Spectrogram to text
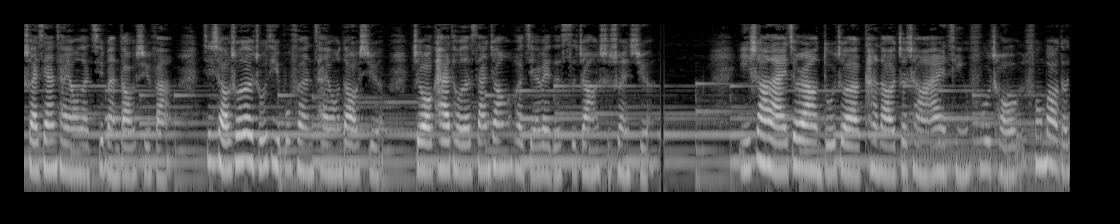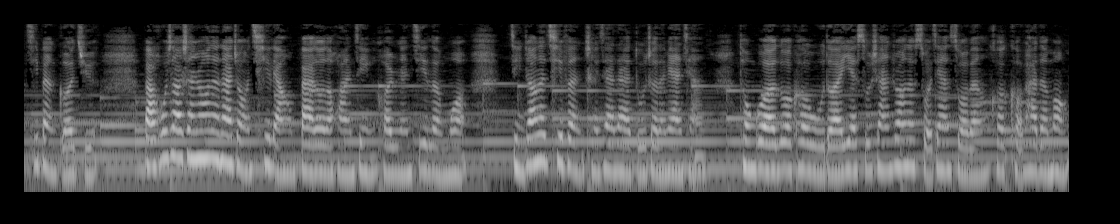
率先采用了基本倒叙法，即小说的主体部分采用倒叙，只有开头的三章和结尾的四章是顺序。一上来就让读者看到这场爱情复仇风暴的基本格局，把呼啸山庄的那种凄凉败落的环境和人际冷漠。紧张的气氛呈现在读者的面前。通过洛克伍德夜宿山庄的所见所闻和可怕的梦，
